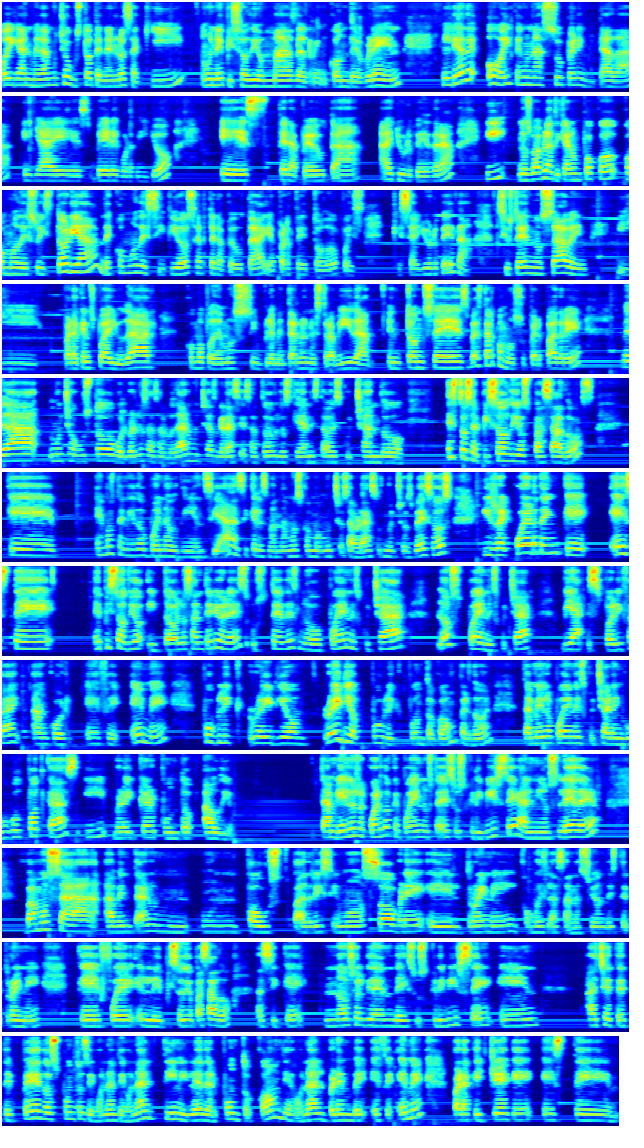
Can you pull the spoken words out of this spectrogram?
Oigan, me da mucho gusto tenerlos aquí, un episodio más del Rincón de Bren. El día de hoy tengo una súper invitada, ella es Bere Gordillo, es terapeuta ayurvedra y nos va a platicar un poco como de su historia, de cómo decidió ser terapeuta y aparte de todo, pues que sea ayurveda. Si ustedes no saben y para qué nos puede ayudar, cómo podemos implementarlo en nuestra vida. Entonces va a estar como súper padre. Me da mucho gusto volverlos a saludar. Muchas gracias a todos los que han estado escuchando estos episodios pasados que hemos tenido buena audiencia, así que les mandamos como muchos abrazos, muchos besos y recuerden que este episodio y todos los anteriores ustedes lo pueden escuchar, los pueden escuchar vía Spotify, Anchor FM, Public Radio, radiopublic.com, perdón. También lo pueden escuchar en Google Podcast y breaker.audio. También les recuerdo que pueden ustedes suscribirse al newsletter. Vamos a aventar un, un post padrísimo sobre el truene y cómo es la sanación de este truene, que fue el episodio pasado. Así que no se olviden de suscribirse en http dos puntos diagonal diagonal diagonal para que llegue este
